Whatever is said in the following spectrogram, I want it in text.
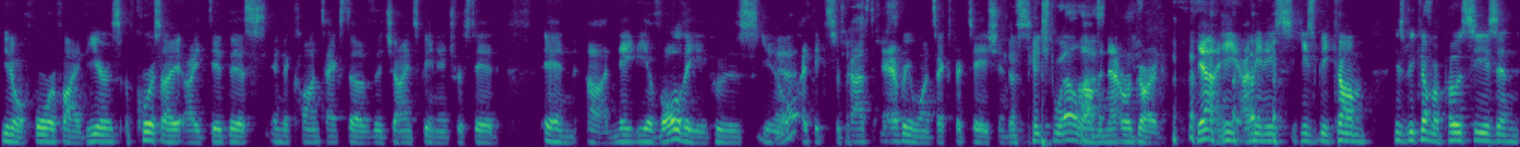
you know four or five years. Of course, I, I did this in the context of the Giants being interested in uh, Nate Eovaldi, who's you know yeah. I think surpassed just, everyone's expectations. Just pitched well um, in that regard. yeah, he I mean he's he's become he's become a postseason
